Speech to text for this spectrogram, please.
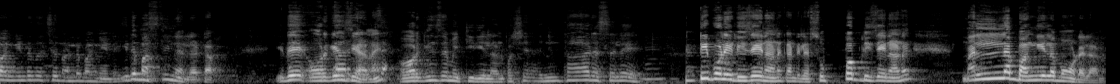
ഭംഗിയുണ്ടെന്ന് വെച്ചാൽ നല്ല ഭംഗിയുണ്ട്. ഇത് മസ്ലിൻ അല്ല കേട്ടോ. ഇത് ഓർഗൻസ ആണ് ഓർഗൻസ മെറ്റീരിയൽ ആണ്. പക്ഷെ എന്താ രസല്ലേ? അടിപൊളി ഡിസൈൻ ആണ് കണ്ടില്ല? സൂപ്പർ ഡിസൈൻ ആണ്. നല്ല ഭംഗിയുള്ള മോഡലാണ്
